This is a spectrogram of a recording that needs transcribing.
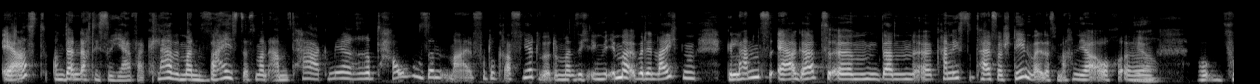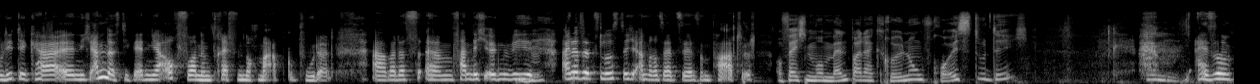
erst. Und dann dachte ich so, ja, war klar, wenn man weiß, dass man am Tag mehrere tausend Mal fotografiert wird und man sich irgendwie immer über den leichten Glanz ärgert, ähm, dann äh, kann ich es total verstehen, weil das machen ja auch äh, ja. Politiker äh, nicht anders. Die werden ja auch vor einem Treffen nochmal abgepudert. Aber das ähm, fand ich irgendwie mhm. einerseits lustig, andererseits sehr sympathisch. Auf welchen Moment bei der Krönung freust du dich? Also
